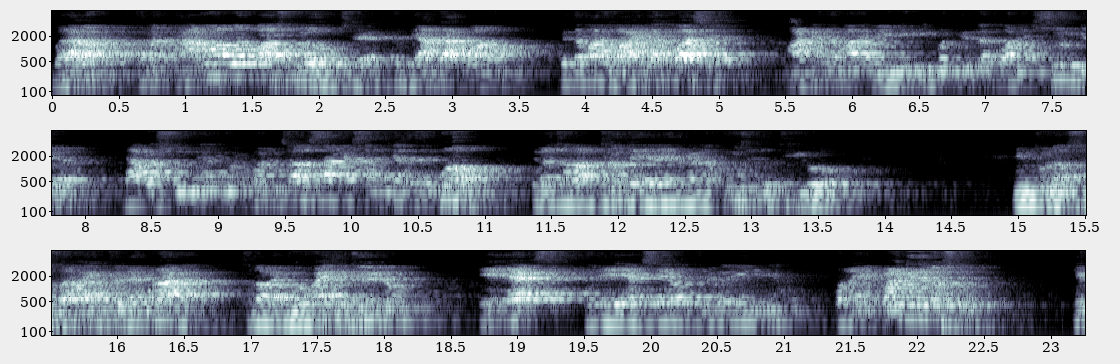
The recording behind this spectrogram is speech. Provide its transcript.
બરાબર? તમે આનું આગળ પાછું મેળવવું છે. તો ધ્યાન રાખવાનું કે તમારે y લખવા છે માટે તમારે b ની કિંમત કેટલી લખવાની? શૂન્ય. એટલે આપણે શૂન્ય કોઈ પણ ચલ સામે સંખ્યા સાથે ગુણો. તેનો જવાબ 0 થઈ જાય. તમે લખવું છે તો 0 ઇન્ટુ લખશો. બરાબર? ઇન્ટુ એટલે ગુણાકાર. ચલો આપણે ગુણવાઈ જોઈ લો. ax તો ax છે તમે તો એની તમને એ પણ કીધેલું છે. કે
